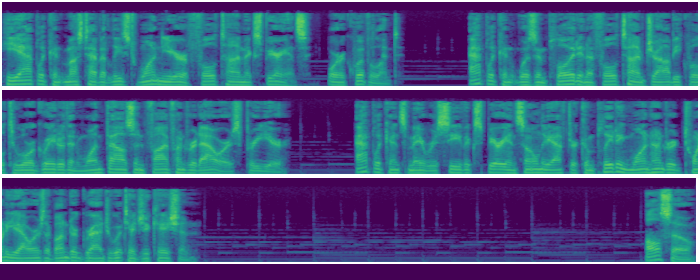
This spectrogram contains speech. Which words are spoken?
He applicant must have at least one year of full-time experience, or equivalent. Applicant was employed in a full-time job equal to or greater than 1,500 hours per year. Applicants may receive experience only after completing 120 hours of undergraduate education. Also,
